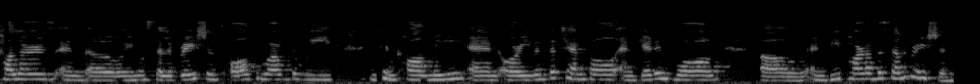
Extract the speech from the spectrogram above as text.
colors and uh, you know celebrations all throughout the week. You can call me and or even the temple and get involved uh, and be part of the celebration.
